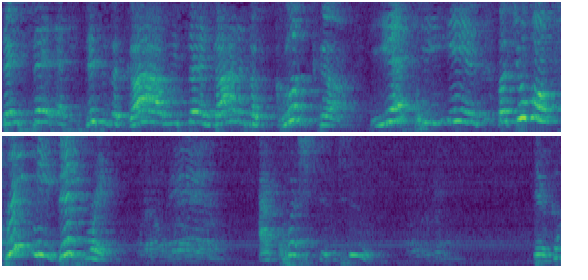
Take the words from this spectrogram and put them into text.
they said that this is a God we serve, and God is a good God. Yes, He is, but you gonna treat me different. I question too. Their God.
